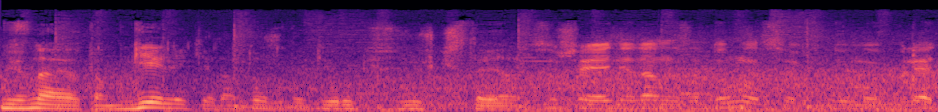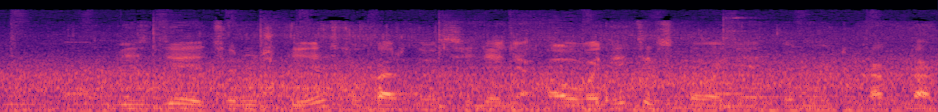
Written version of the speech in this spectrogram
не знаю, там гелике, там тоже такие руки, ручки стоят. Слушай, я недавно задумался, думаю, блядь, везде эти ручки есть у каждого сиденья, а у водительского нет. Думаю, как так?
